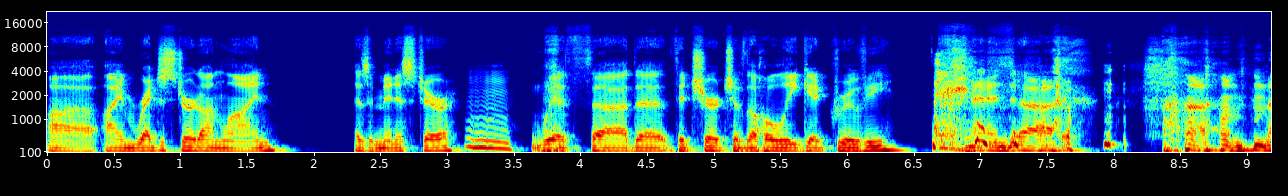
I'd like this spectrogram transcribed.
Uh, I'm registered online as a minister Mm. with uh, the the Church of the Holy Get Groovy, and uh, um,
